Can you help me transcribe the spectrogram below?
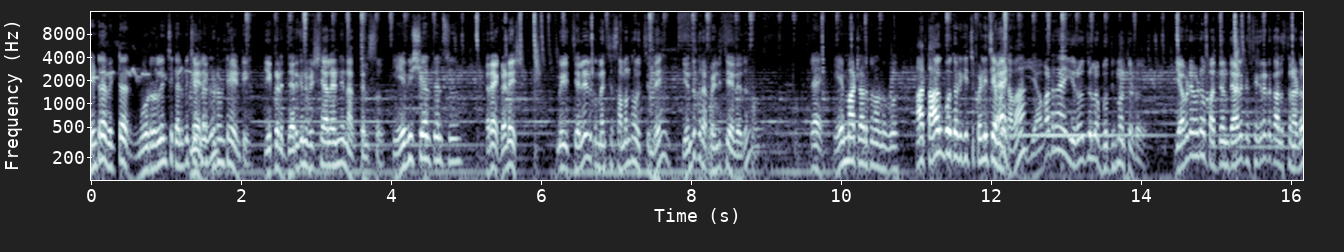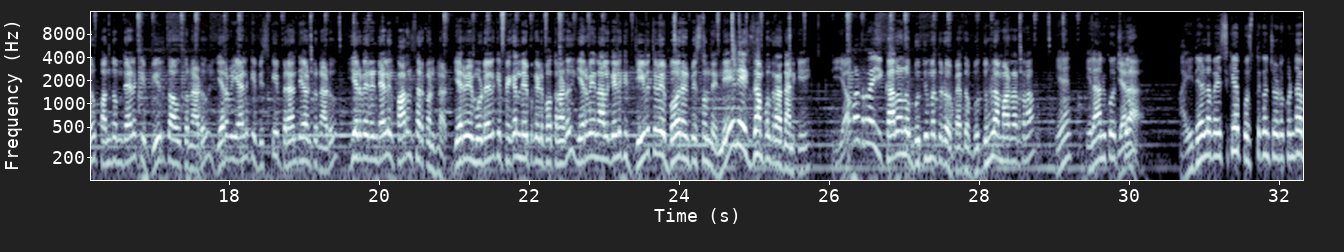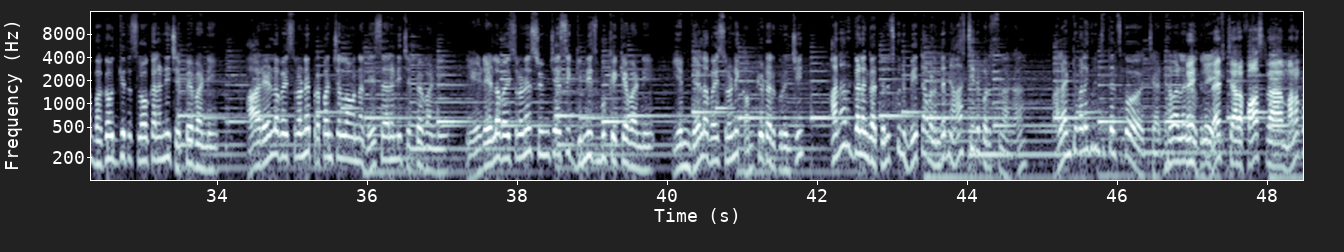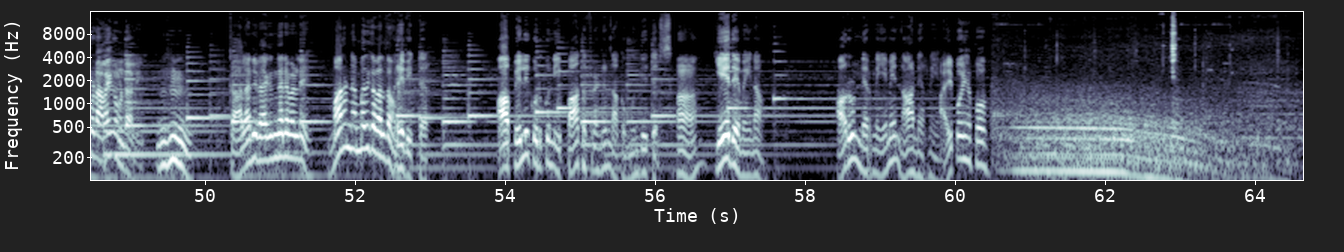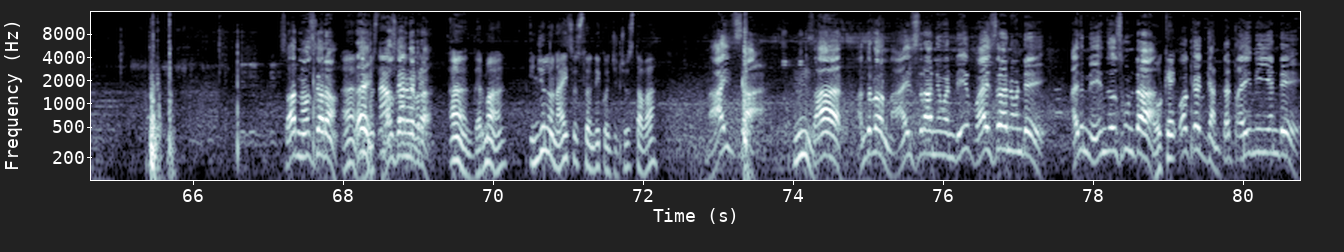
ఏంట్రా విక్టర్? మూడు రోజుల నుంచి నేను కనిపించలేదు ఎక్కడుంటే ఏంటి? ఇక్కడ జరిగిన విషయాలన్నీ నాకు తెలుసు. ఏ విషయాలు తెలుసు? రే గణేష్ మీ చెల్లెలికి మంచి సంబంధం వచ్చింది? ఎందుకురా పెళ్ళి చేయలేదు? రే ఏం మాట్లాడుతున్నావు నువ్వు? ఆ తాగుబోతుడికి ఇచ్చి పెళ్ళి చేయమంటావా? ఏయ్, ఎవడ్రా ఈ రోజుల్లో బుద్ధిమంతుడు? ఎవడెవడో పద్దెనిమిది ఏళ్ళకి సిగరెట్ కాలుస్తున్నాడు పంతొమ్మిది ఏళ్ళకి బీర్ తాగుతున్నాడు ఇరవై ఏళ్ళకి విస్కీ బ్రాందీ అంటున్నాడు ఇరవై రెండేళ్ళకి ఫారెన్ సరుకు అంటున్నాడు ఇరవై మూడేళ్ళకి ఫిగర్ లేపుకెళ్ళిపోతున్నాడు ఇరవై నాలుగేళ్ళకి జీవితమే బోర్ అనిపిస్తుంది. నేనే ఎగ్జాంపుల్ రా దానికి. ఎవడ్రా ఈ కాలంలో బుద్ధిమంతుడు పెద్ద బుద్ధులా మాట్లాడుతున్నావు? ఏ ఇలా అనుకోవచ్చు ఎలా? ఐదేళ్ళ వయసుకే పుస్తకం చూడకుండా భగవద్గీత శ్లోకాలన్నీ చెప్పేవాణ్ణి. ఆరేళ్ళ వయసులోనే ప్రపంచంలో ఉన్న దేశాలన్నీ చెప్పేవాణ్ణి. ఏడేళ్ళ వయసులోనే స్విమ్ చేసి గిన్నిస్ బుక్ ఎక్కేవాణ్ణి. ఎనిమిదేళ్ళ వయసులోనే కంప్యూటర్ గురించి అనర్గళంగా తెలుసుకుని మిగతా వాళ్ళందరినీ ఆశ్చర్యపరుస్తున్నారా? అలాంటి వాళ్ళ గురించి తెలుసుకో చెడ్డ వాళ్ళని. లైఫ్ చాలా ఫాస్ట్ రా మనం కూడా అలాగే ఉండాలి. మ్హూ. కాలాన్ని వేగంగానే వెళ్ళి మనం నెమ్మదిగా వెళ్దాం. రే విక్టర్ ఆ పెళ్ళి కొడుకు నీ పాత ఫ్రెండ్ నాకు ముందే తెలుసు. ఆ, ఏదేమైనా అరుణ్ నిర్ణయమే నా నిర్ణయం. అయిపోయా పో. సార్ నమస్కారం. నమస్కారం చెప్పరా? ఆ, ధర్మ ఇంజిన్లో నాయిస్ వస్తుంది కొంచెం చూస్తావా? నాయిసా. సార్ అందులో నాయిస్ రానివ్వండి వాయిస్ రానివ్వండి. అది నేను చూసుకుంటా. ఓకే. ఒక గంట టైం ఇవ్వండి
